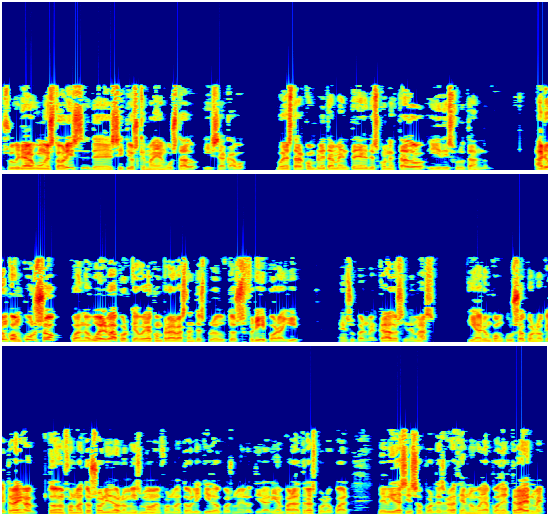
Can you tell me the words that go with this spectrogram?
Subiré algún stories de sitios que me hayan gustado y se acabó. Voy a estar completamente desconectado y disfrutando. Haré un concurso cuando vuelva porque voy a comprar bastantes productos free por allí, en supermercados y demás y haré un concurso con lo que traiga, todo en formato sólido, lo mismo, en formato líquido pues me lo tirarían para atrás, por lo cual bebidas y eso por desgracia no voy a poder traerme.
